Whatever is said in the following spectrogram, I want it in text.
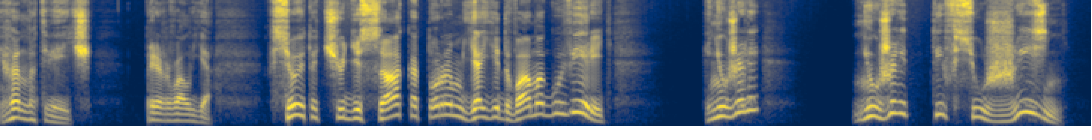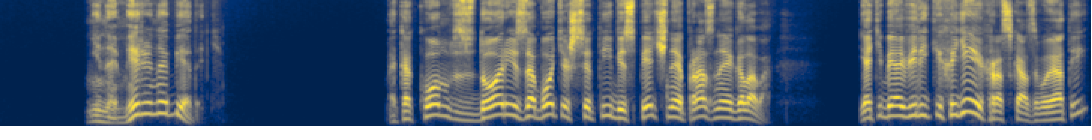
Иван Матвеевич, — прервал я, — все это чудеса, которым я едва могу верить. И неужели, неужели ты всю жизнь не намерен обедать? О каком вздоре заботишься ты, беспечная праздная голова? Я тебе о великих идеях рассказываю, а ты?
